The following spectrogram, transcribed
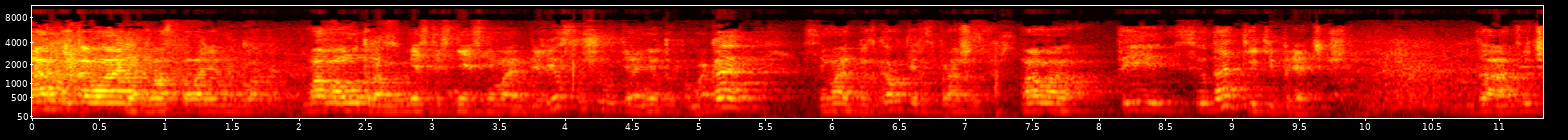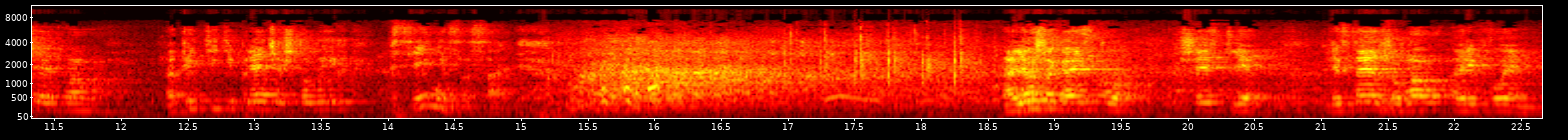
Хардикова Аня, два с половиной года. Мама утром вместе с ней снимает белье с сушилки, Анюта помогает, снимает бюстгальтер и спрашивает, мама, ты сюда тити прячешь? Да, отвечает мама. А ты тити прячешь, чтобы их все не сосали? Алеша Гайсков, 6 лет, листает журнал Арифлейм.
